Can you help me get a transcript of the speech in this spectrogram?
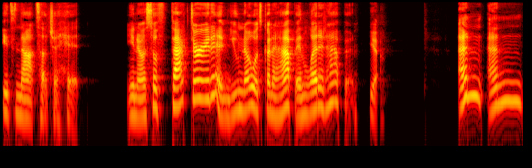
it's not such a hit. You know, so factor it in. You know what's going to happen, let it happen. Yeah. And and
